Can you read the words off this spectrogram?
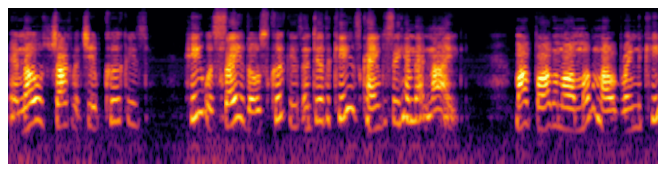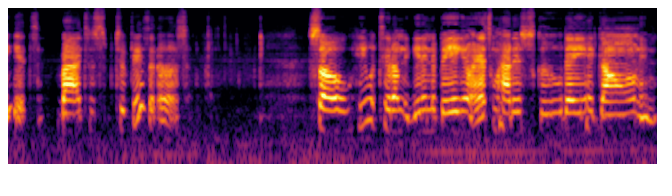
And those chocolate chip cookies, he would save those cookies until the kids came to see him that night. My father-in-law and mother-in-law would bring the kids by to, to visit us. So he would tell them to get in the bed, you know, ask them how their school day had gone, and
